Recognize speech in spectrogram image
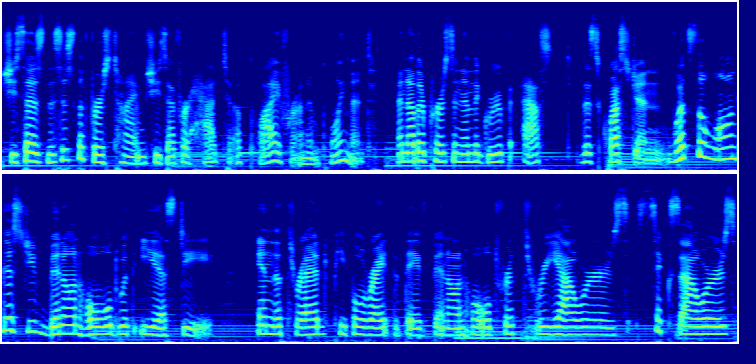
She says this is the first time she's ever had to apply for unemployment. Another person in the group asked this question What's the longest you've been on hold with ESD? In the thread, people write that they've been on hold for three hours, six hours.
